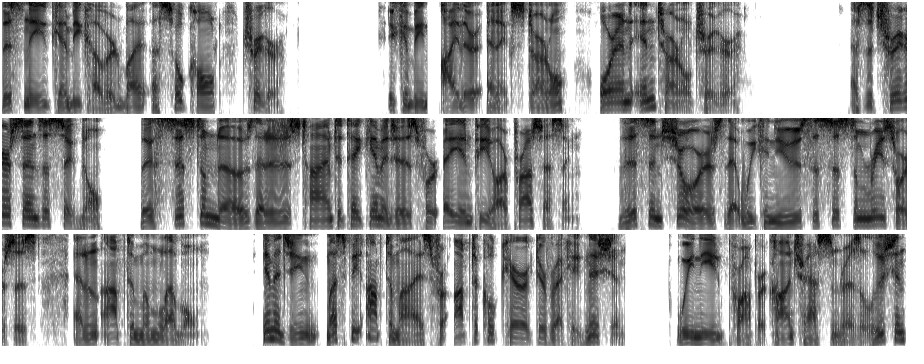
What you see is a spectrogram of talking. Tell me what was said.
This need can be covered by a so-called trigger. It can be either an external or an internal trigger. As the trigger sends a signal, the system knows that it is time to take images for ANPR processing. This ensures that we can use the system resources at an optimum level. Imaging must be optimized for optical character recognition. We need proper contrast and resolution,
